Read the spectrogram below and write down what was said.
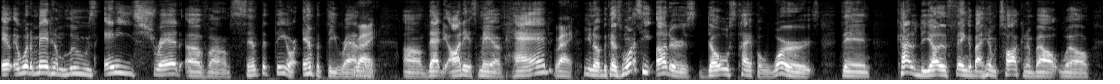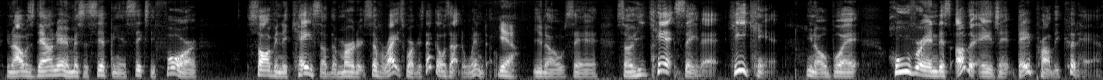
It, it would have made him lose any shred of um, sympathy or empathy, rather, Right. Um, that the audience may have had. Right. You know, because once he utters those type of words, then kind of the other thing about him talking about, well, you know, I was down there in Mississippi in '64 solving the case of the murdered civil rights workers, that goes out the window. Yeah. You know saying? So he can't say that. He can't, you know, but Hoover and this other agent, they probably could have.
